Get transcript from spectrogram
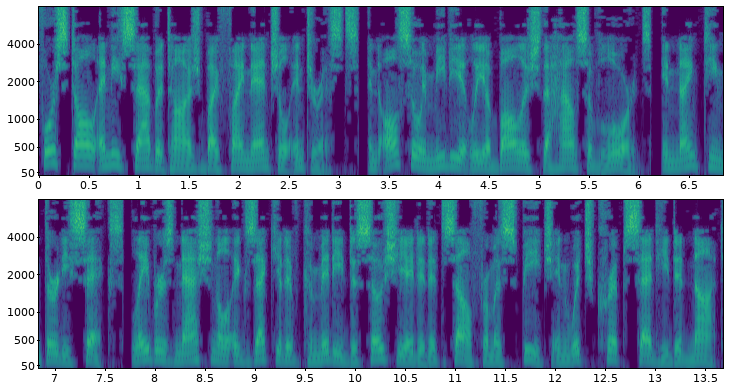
forestall any sabotage by financial interests, and also immediately abolish the House of Lords. In 1936, Labour's National Executive Committee dissociated itself from a speech in which Cripps said he did not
